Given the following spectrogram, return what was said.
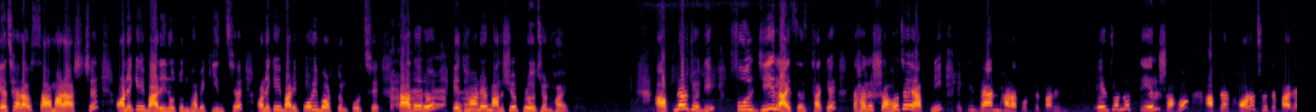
এছাড়াও সামার আসছে, অনেকেই বাড়ি নতুনভাবে কিনছে, অনেকেই বাড়ি পরিবর্তন করছে। তাদেরও এ ধরনের মানুষের প্রয়োজন হয়। আপনার যদি ফুল জি লাইসেন্স থাকে, তাহলে সহজেই আপনি একটি ভ্যান ভাড়া করতে পারেন। এর জন্য তেল সহ আপনার খরচ হতে পারে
